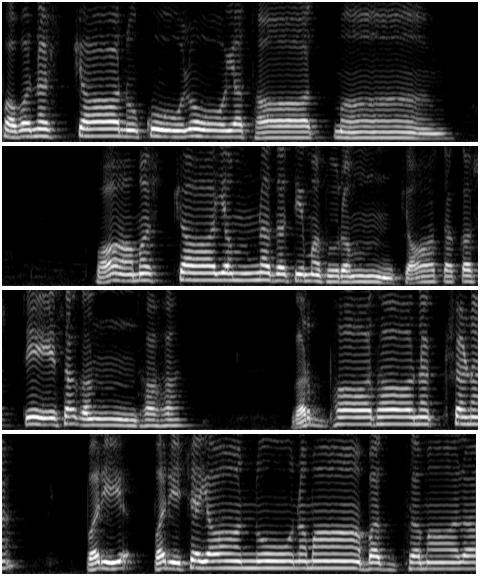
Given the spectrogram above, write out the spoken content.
पवनश्चानुकूलो यथात्मा। वामश्चायं नदति मधुरं चातकस्ते सगन्धः। गर्भाधानक्षण परि परिचयान्नूनमाबद्धमाला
